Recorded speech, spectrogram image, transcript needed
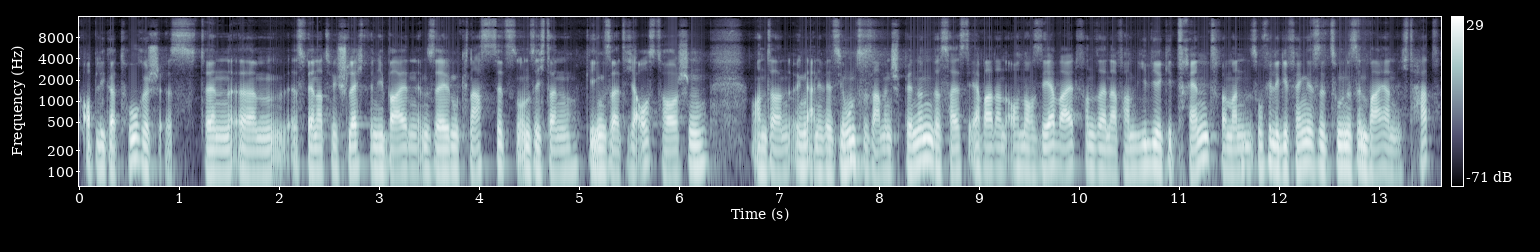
obligatorisch ist. Denn ähm, es wäre natürlich schlecht, wenn die beiden im selben Knast sitzen und sich dann gegenseitig austauschen und dann irgendeine Version zusammenspinnen. Das heißt, er war dann auch noch sehr weit von seiner Familie getrennt, weil man so viele Gefängnisse zumindest in Bayern nicht hat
